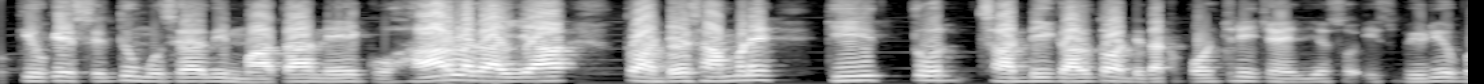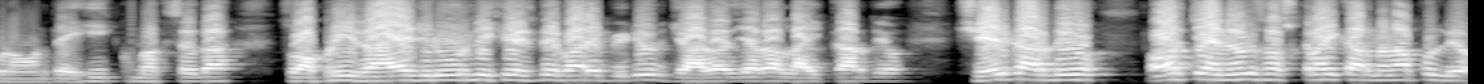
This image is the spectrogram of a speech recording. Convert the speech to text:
ਕਿਉਂਕਿ ਸਿੱਧੂ ਮੂਸੇਵਾਲਾ ਦੀ ਮਾਤਾ ਨੇ ਗੁਹਾਰ ਲਗਾਈ ਆ ਤੁਹਾਡੇ ਸਾਹਮਣੇ ਕਿ ਤੁ ਸਾਡੀ ਗੱਲ ਤੁਹਾਡੇ ਤੱਕ ਪਹੁੰਚਣੀ ਚਾਹੀਦੀ ਹੈ ਸੋ ਇਸ ਵੀਡੀਓ ਬਣਾਉਣ ਦਾ ਇਹੀ ਇੱਕ ਮਕਸਦ ਆ ਸੋ ਆਪਣੀ رائے ਜਰੂਰ ਲਿਖਿਓ ਇਸ ਦੇ ਬਾਰੇ ਵੀਡੀਓ ਨੂੰ ਜ਼ਿਆਦਾ ਤੋਂ ਜ਼ਿਆਦਾ ਲਾਈਕ ਕਰ ਦਿਓ ਸ਼ੇਅਰ ਕਰ ਦਿਓ ਔਰ ਚੈਨਲ ਨੂੰ ਸਬਸਕ੍ਰਾਈਬ ਕਰਨਾ ਨਾ ਭੁੱਲਿਓ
